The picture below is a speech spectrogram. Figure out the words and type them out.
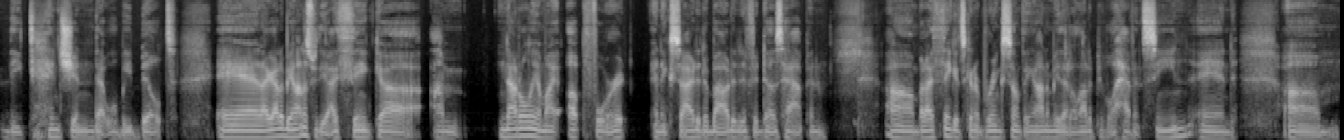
the tension that will be built. And I got to be honest with you, I think uh, I'm not only am I up for it and excited about it if it does happen, um, but I think it's going to bring something out of me that a lot of people haven't seen. And um,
